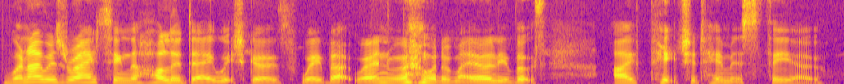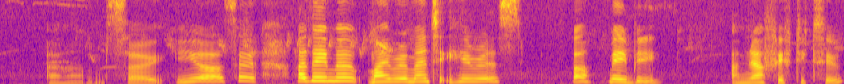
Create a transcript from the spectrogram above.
When I was writing The Holiday, which goes way back when, one of my earlier books, I pictured him as Theo. Um, so yeah, so are they my romantic heroes? Well, maybe. I'm now 52.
